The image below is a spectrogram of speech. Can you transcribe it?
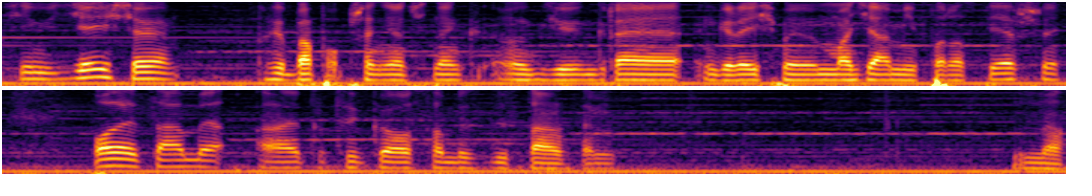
Jeśli widzieliście, to chyba poprzedni odcinek, gdzie grę, graliśmy madziami po raz pierwszy. Polecamy, ale to tylko osoby z dystansem. No.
